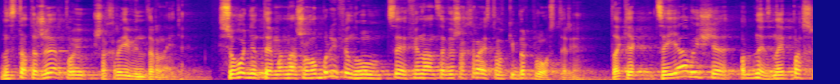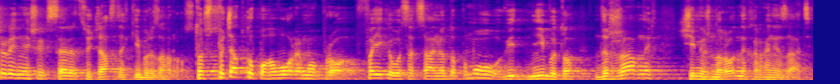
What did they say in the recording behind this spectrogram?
не стати жертвою шахраїв в інтернеті. Сьогодні тема нашого брифінгу це фінансові шахрайства в кіберпросторі, так як це явище одне з найпоширеніших серед сучасних кіберзагроз. Тож спочатку поговоримо про фейкову соціальну допомогу від нібито державних чи міжнародних організацій.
